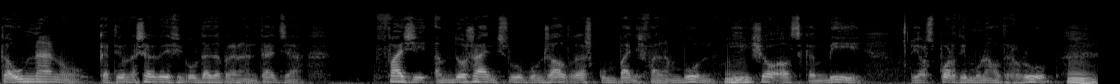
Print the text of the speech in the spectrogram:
que un nano que té una certa dificultat d'aprenentatge faci en dos anys el que uns altres companys fan amb un, uh -huh. i mm-hmm. això els canvi i els porti en un altre grup, uh -huh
